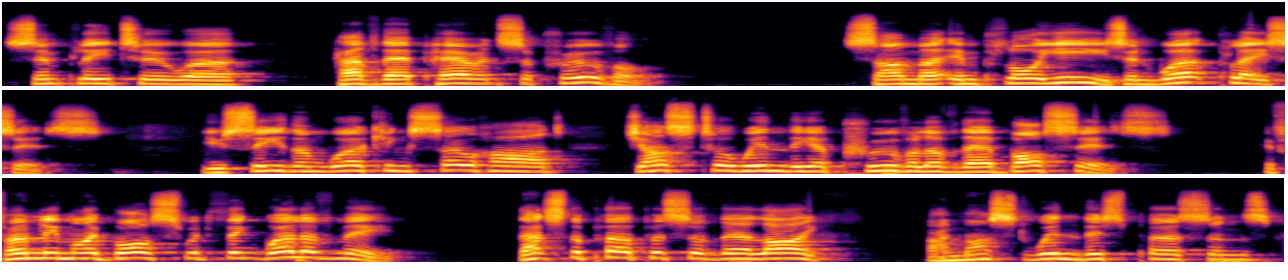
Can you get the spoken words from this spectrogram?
simply to uh, have their parents' approval. Some uh, employees in workplaces, you see them working so hard just to win the approval of their bosses. If only my boss would think well of me. That's the purpose of their life. I must win this person's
